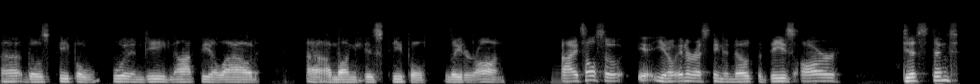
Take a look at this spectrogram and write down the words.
uh, those people would indeed not be allowed uh, among his people later on. Hmm. Uh, it's also, you know, interesting to note that these are distant,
